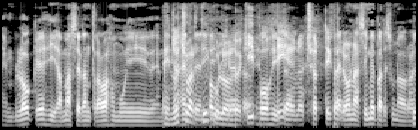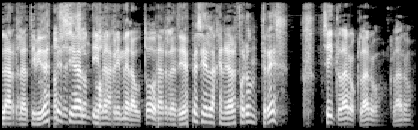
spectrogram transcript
en bloques y además eran trabajos muy de en ocho artículos. en equipos y en ocho artículos. Pero aún así me parece una la relatividad especial y la primer autor. la relatividad especial y la general fueron tres. Sí claro claro claro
